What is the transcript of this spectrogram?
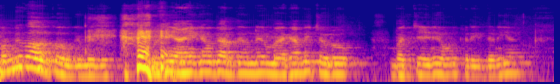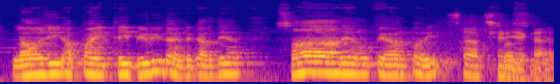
ਮੰਮੀ ਬਹੁਤ ਕਹੂਗੀ ਮੈਨੂੰ। ਤੁਸੀਂ ਐਂ ਕਿਉਂ ਕਰਦੇ ਹੁੰਦੇ ਹੋ? ਮੈਂ ਕਿਹਾ ਵੀ ਚਲੋ ਬੱਚੇ ਨੇ ਹੁਣ ਖਰੀਦਣੀਆਂ ਲਓ ਜੀ, ਆਪਾਂ ਇੱਥੇ ਹੀ ਵੀਡੀਓ ਦਾ ਐਂਡ ਕਰਦੇ ਆ। ਸਾਰਿਆਂ ਨੂੰ ਪਿਆਰ ਭਰੀ। ਸਤਿ ਸ਼੍ਰੀ ਅਕਾਲ।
